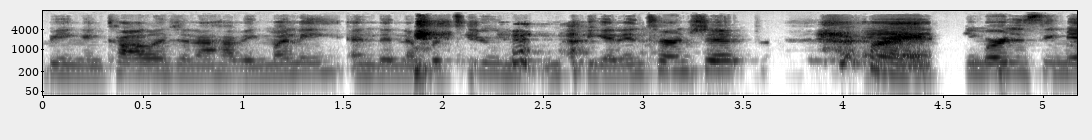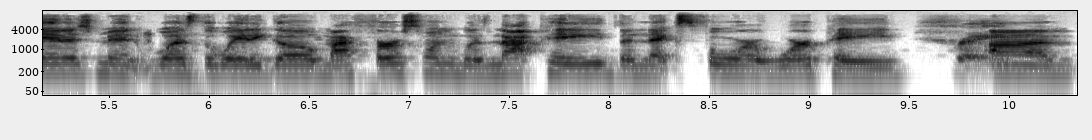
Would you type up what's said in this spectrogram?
being in college and not having money, and then number two, needing an internship. right. emergency management was the way to go. My first one was not paid. The next four were paid. Right. Um,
